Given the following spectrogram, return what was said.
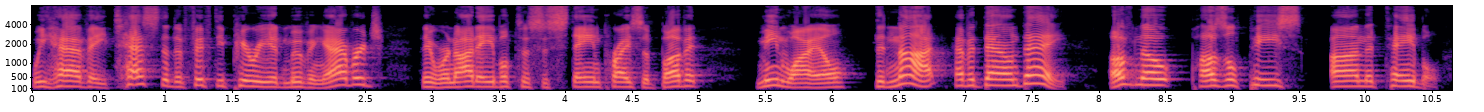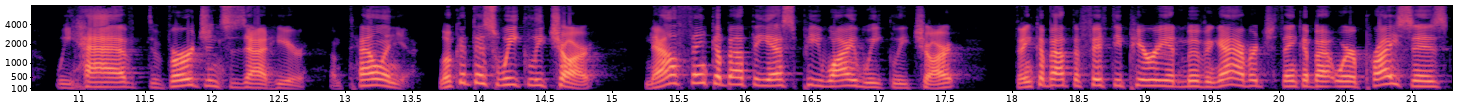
We have a test of the 50 period moving average they were not able to sustain price above it. Meanwhile, did not have a down day. Of note, puzzle piece on the table. We have divergences out here. I'm telling you. Look at this weekly chart. Now think about the SPY weekly chart. Think about the 50 period moving average. Think about where price is.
